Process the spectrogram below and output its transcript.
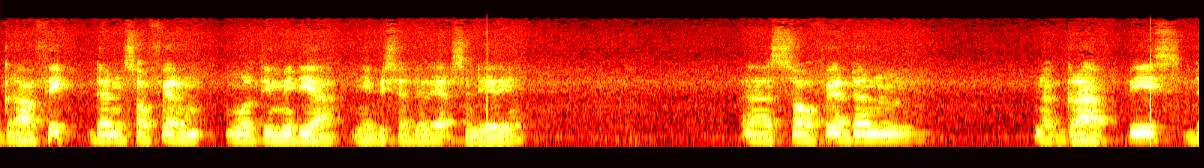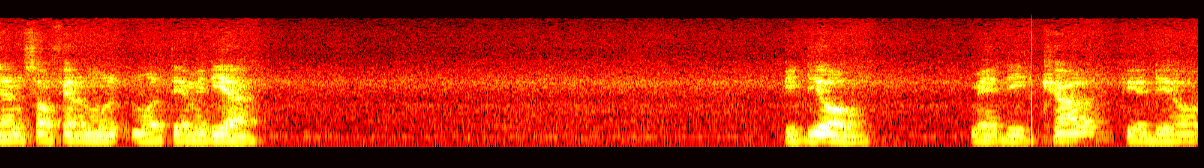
grafik dan software multimedia. Ini bisa dilihat sendiri. Uh, software dan nah, grafis dan software multimedia. Video medical video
